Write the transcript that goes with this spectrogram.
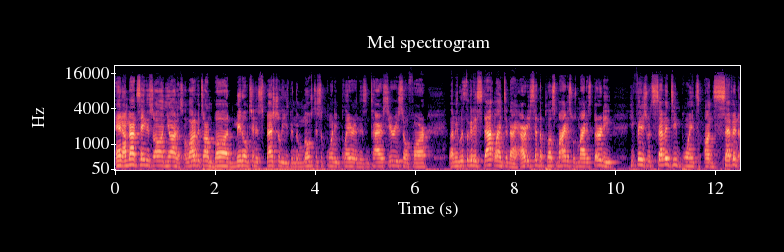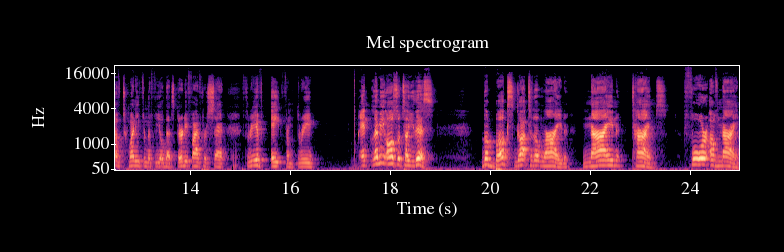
And I'm not saying this all on Giannis. A lot of it's on Bud. Middleton, especially, he's been the most disappointing player in this entire series so far. I mean, let's look at his stat line tonight. I already said the plus minus was minus 30. He finished with 17 points on 7 of 20 from the field. That's 35%. 3 of 8 from 3. And let me also tell you this. The Bucks got to the line 9 times. 4 of 9.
